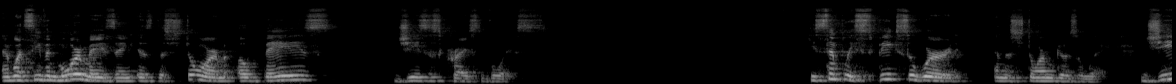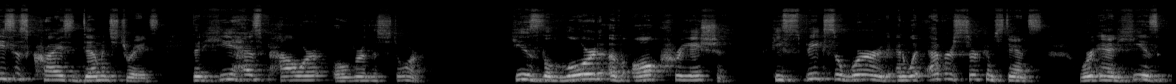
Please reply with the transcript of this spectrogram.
And what's even more amazing is the storm obeys Jesus Christ's voice. He simply speaks a word and the storm goes away. Jesus Christ demonstrates that he has power over the storm. He is the Lord of all creation. He speaks a word, and whatever circumstance we're in, he is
